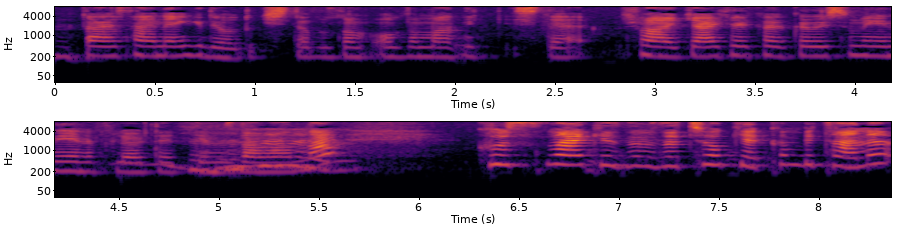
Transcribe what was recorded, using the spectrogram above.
Dershaneye gidiyorduk işte bu zaman o zaman işte şu anki erkek arkadaşımla yeni yeni flört ettiğimiz zamanlar. Kurs merkezimize çok yakın bir tane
